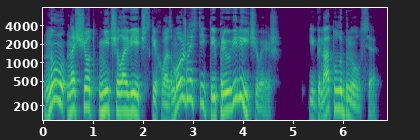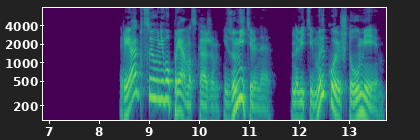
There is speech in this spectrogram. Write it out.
Ну, насчет нечеловеческих возможностей ты преувеличиваешь. Игнат улыбнулся. Реакция у него, прямо скажем, изумительная. Но ведь и мы кое-что умеем.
